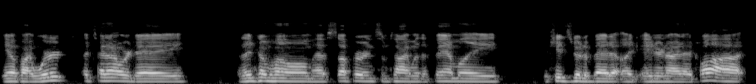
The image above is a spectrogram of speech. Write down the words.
you know, if I work a ten hour day and then come home, have supper and some time with the family, the kids go to bed at like eight or nine o'clock.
